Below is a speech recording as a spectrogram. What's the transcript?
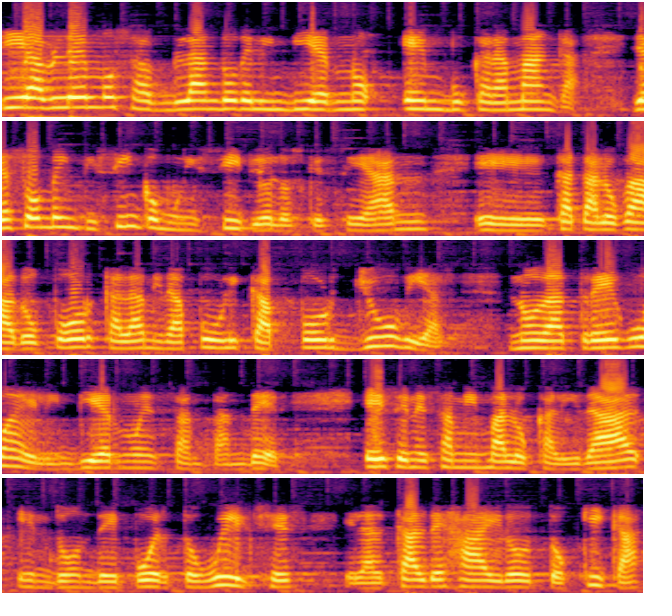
Y hablemos hablando del invierno en Bucaramanga. Ya son 25 municipios los que se han eh, catalogado por calamidad pública por lluvias no da tregua el invierno en Santander. Es en esa misma localidad en donde Puerto Wilches, el alcalde Jairo Toquica,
